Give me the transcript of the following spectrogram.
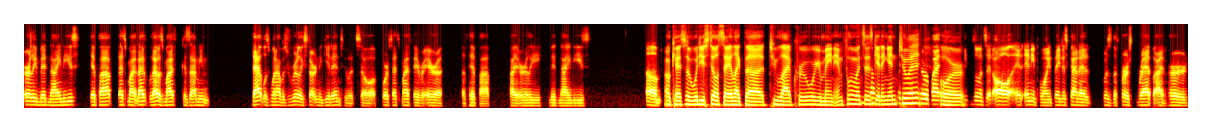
early mid '90s hip hop. That's my that that was my because I mean that was when I was really starting to get into it. So of course that's my favorite era of hip hop, probably early mid '90s. Um, Okay, so would you still say like the Two Live Crew were your main influences getting into it, or influence at all at any point. They just kind of was the first rap I've heard.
